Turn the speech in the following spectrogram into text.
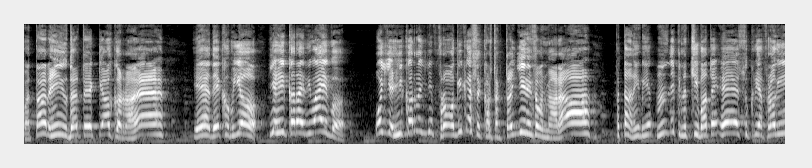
पता नहीं उधर तेरे क्या कर रहा है। ये देखो भैया यही कर रहा है रिवाइव ओ यही कर रहा है ये फ्रॉगी कैसे कर सकता है? ये नहीं समझ में आ रहा। पता नहीं भैया हम्म, लेकिन अच्छी बात है। ए शुक्रिया फ्रॉगी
